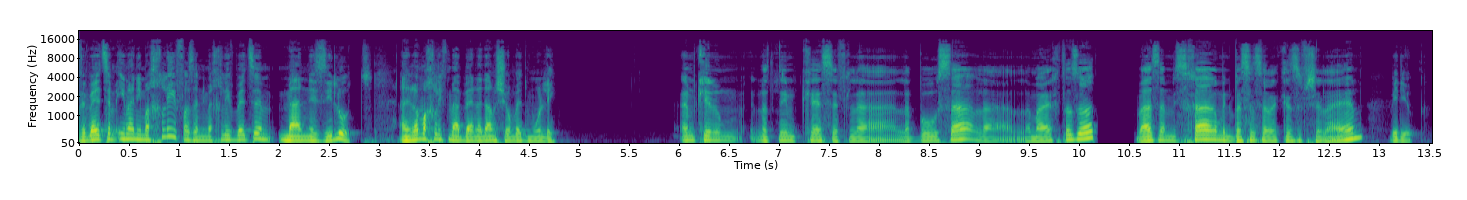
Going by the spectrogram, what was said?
ובעצם אם אני מחליף, אז אני מחליף בעצם מהנזילות. אני לא מחליף מהבן אדם שעומד מולי. הם כאילו נותנים כסף לבורסה, למערכת הזאת, ואז המסחר מתבסס על הכסף שלהם. בדיוק.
